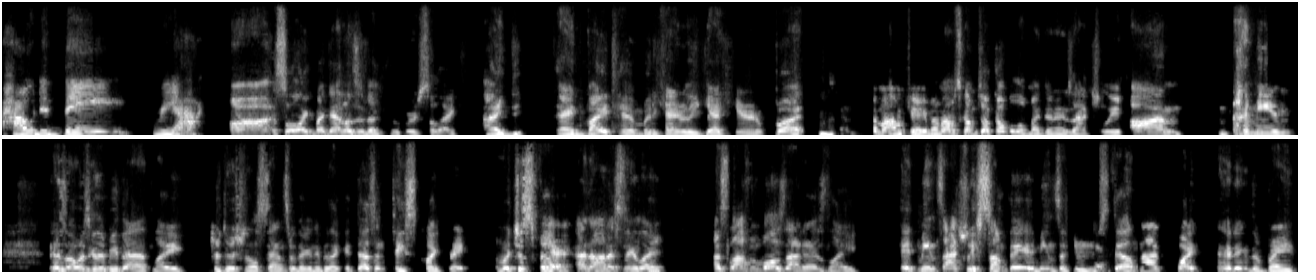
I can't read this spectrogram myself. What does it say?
how did they react? Uh, so like my dad lives in Vancouver, so like I, I invite him, but he can't really get here. But my mom came. My mom's come to a couple of my dinners actually. Um, I mean, there's always gonna be that like traditional sense where they're gonna be like, it doesn't taste quite right, which is fair. And honestly, like as laughable as that is, like it means actually something. It means that you're yeah. still not quite hitting the right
